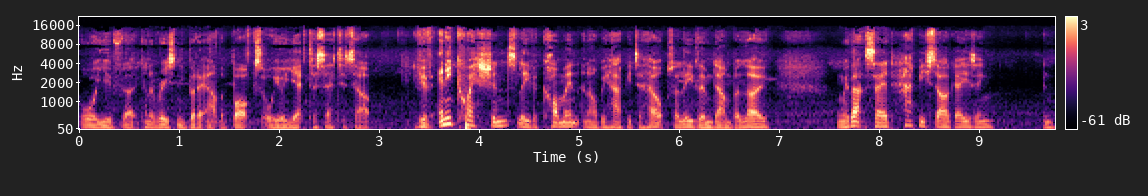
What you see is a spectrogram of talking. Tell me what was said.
or you've uh, kind of recently got it out of the box or you're yet to set it up. If you have any questions, leave a comment and I'll be happy to help, so leave them down below. And with that said, happy stargazing and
